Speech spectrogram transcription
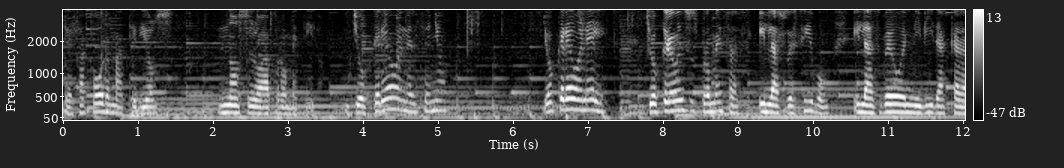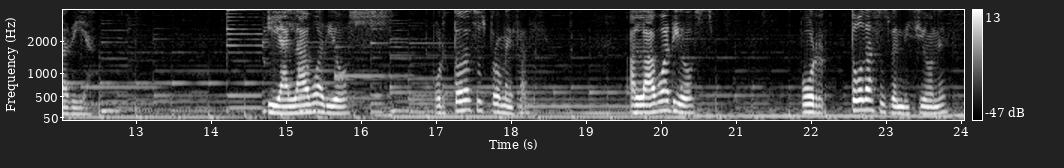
de esa forma que Dios nos lo ha prometido. Yo creo en el Señor. Yo creo en Él. Yo creo en sus promesas y las recibo y las veo en mi vida cada día. Y alabo a Dios por todas sus promesas. Alabo a Dios por todas sus bendiciones.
